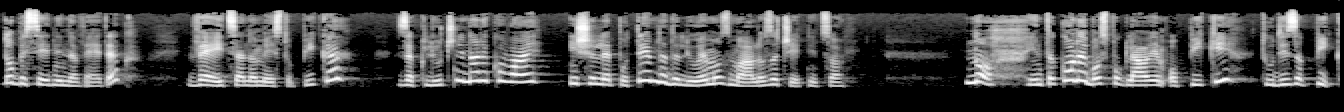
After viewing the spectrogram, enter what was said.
dobesedni navedek, vejca na mesto pike, zaključni narekovaj in šele potem nadaljujemo z malo začetnico. No, in tako naj bo s poglavjem o piki tudi za pik.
